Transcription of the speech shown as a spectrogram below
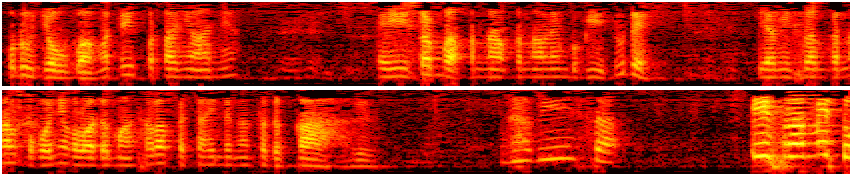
Waduh, jauh banget nih pertanyaannya. Eh, Islam nggak kenal-kenal yang begitu deh. Yang Islam kenal pokoknya kalau ada masalah pecahin dengan sedekah. Gitu. Bisa. Islam itu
